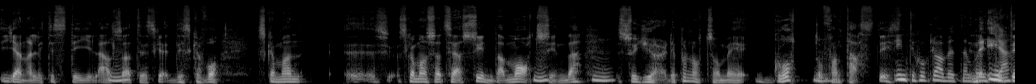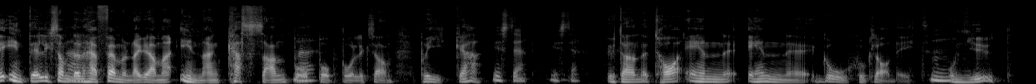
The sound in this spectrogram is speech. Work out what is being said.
gärna lite stil, alltså Mm. att det ska, det ska vara, ska man eh, Ska man så att säga synda, matsynda, Mm. så gör det på något som är gott och fantastiskt. Inte chokladbiten på Nej, Ica? inte, inte liksom Nej. den här 500 gramma innan kassan på, Nej. på, på, liksom, på Ica. Just det, just det. Utan ta en, en eh, god chokladbit Mm. och njut.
